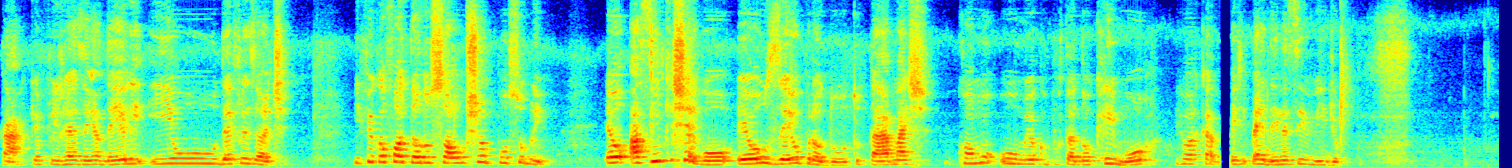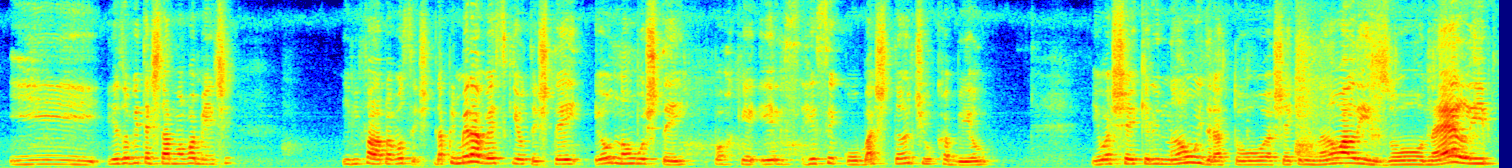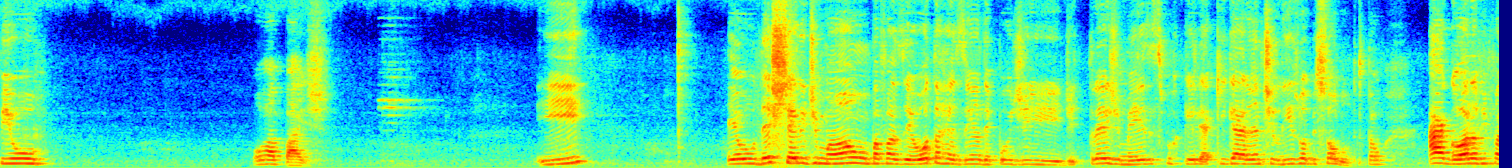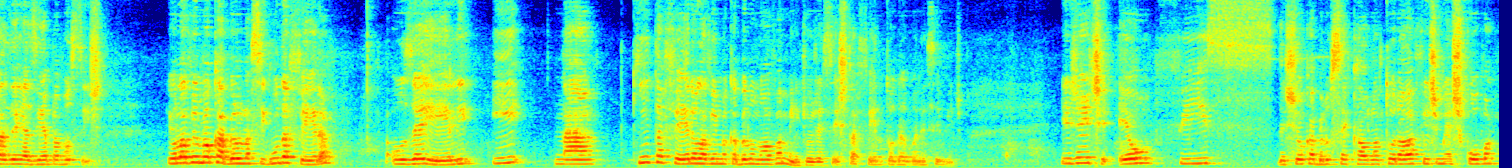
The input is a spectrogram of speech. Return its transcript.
tá? Que eu fiz resenha dele e o defrisante e ficou faltando só o shampoo sublime. Eu, assim que chegou, eu usei o produto, tá? Mas como o meu computador queimou, eu acabei de perder nesse vídeo. E resolvi testar novamente e vim falar pra vocês. Da primeira vez que eu testei, eu não gostei, porque ele ressecou bastante o cabelo. Eu achei que ele não hidratou, achei que ele não alisou, né, Lípio? Ô, rapaz. E eu deixei ele de mão para fazer outra resenha depois de, de três meses, porque ele aqui garante liso absoluto. Então, agora eu vim fazer resenha para vocês. Eu lavei meu cabelo na segunda-feira, usei ele e na quinta-feira eu lavei meu cabelo novamente. Hoje é sexta-feira, tô gravando esse vídeo. E, gente, eu fiz... Deixei o cabelo secar o natural e fiz minha escova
